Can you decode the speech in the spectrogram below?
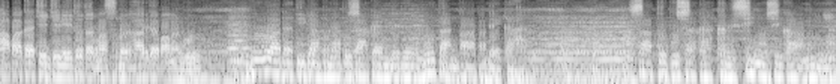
Apakah cincin itu termasuk berharga, Paman Guru? dulu ada tiga benda pusaka yang menjadi rebutan para pendekar. Satu pusaka Krisimo Sikalamunying.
